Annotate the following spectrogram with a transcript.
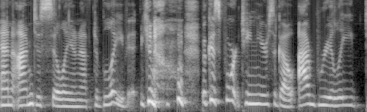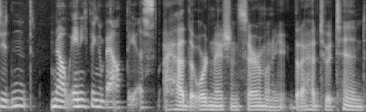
And I'm just silly enough to believe it, you know, because 14 years ago, I really didn't know anything about this. I had the ordination ceremony that I had to attend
